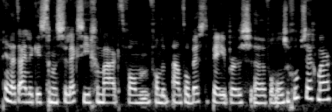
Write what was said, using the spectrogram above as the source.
En uiteindelijk is er een selectie gemaakt van, van het aantal beste papers uh, van onze groep, zeg maar.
